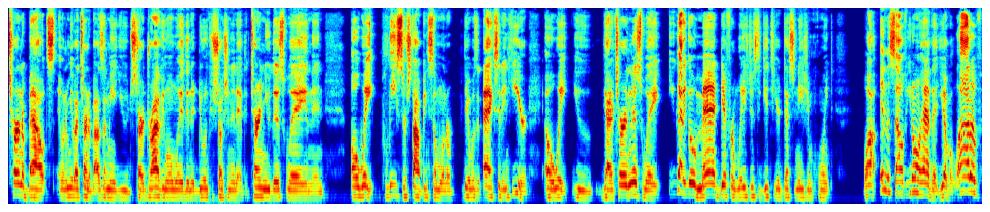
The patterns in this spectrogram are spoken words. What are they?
turnabouts. And what I mean by turnabouts, I mean you start driving one way, then they're doing construction and they have to turn you this way, and then oh wait, police are stopping someone or there was an accident here. Oh wait, you got to turn this way. You got to go mad different ways just to get to your destination point. While in the South, you don't have that. You have a lot of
